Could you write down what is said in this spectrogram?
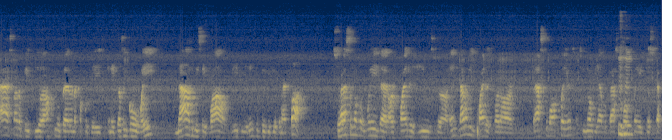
ah, it's not a big deal, I'll feel better in a couple days, and it doesn't go away, now they can say, wow, maybe it is a bigger deal than I thought. So that's another way that our fighters use, uh, and not only fighters, but our basketball players. As you know, we have a basketball mm-hmm. player just got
